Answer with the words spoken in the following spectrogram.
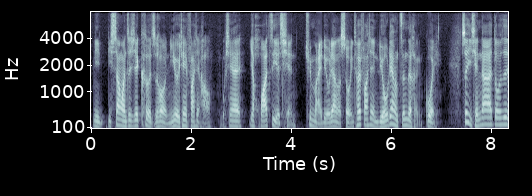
你你上完这些课之后，你有一天发现，好，我现在要花自己的钱去买流量的时候，你才会发现流量真的很贵。所以以前大家都是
